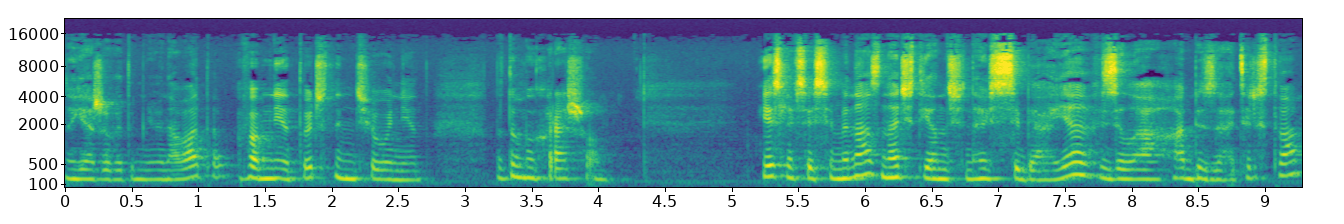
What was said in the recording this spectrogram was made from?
Но я же в этом не виновата. Во мне точно ничего нет. Но думаю, хорошо. Если все семена, значит, я начинаю с себя. Я взяла обязательство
